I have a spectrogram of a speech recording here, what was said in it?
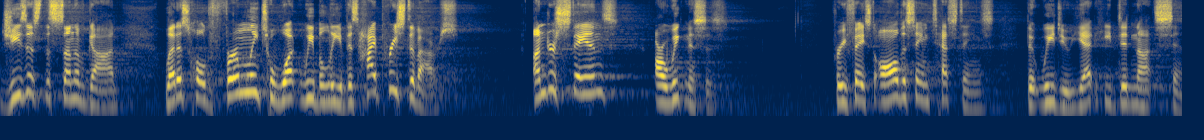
Jesus, the Son of God, let us hold firmly to what we believe. This high priest of ours understands our weaknesses, for he faced all the same testings that we do, yet he did not sin.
